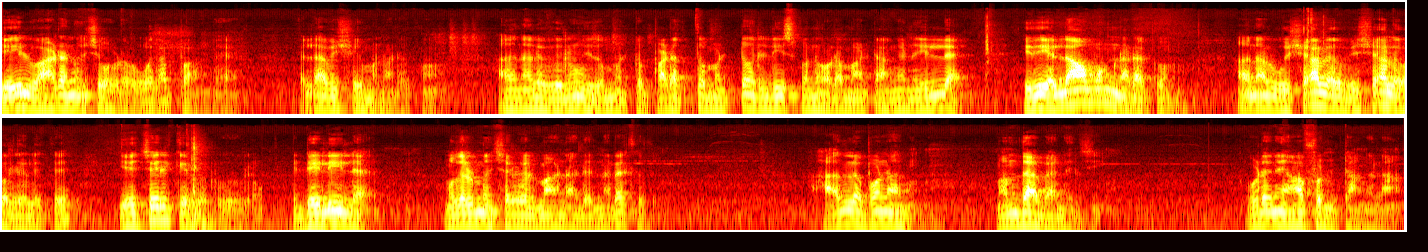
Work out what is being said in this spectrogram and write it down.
ஜெயில் வார்டன் வச்சு உட உதப்பாங்க. எல்லா விஷயமும் நடக்கும். அதனால் வெறும் இது மட்டும் படத்தை மட்டும் ரிலீஸ் பண்ண விட மாட்டாங்கன்னு இல்லை. இது எல்லாமும் நடக்கும். அதனால் விஷால் விஷால் அவர்களுக்கு எச்சரிக்கை வருகிறோம் டெல்லியில் முதலமைச்சர்கள் மாநாடு நடக்குது. அதில் போனாங்க மம்தா பானர்ஜி. உடனே ஆஃப் பண்ணிட்டாங்களாம்.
